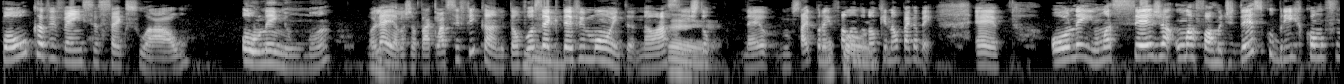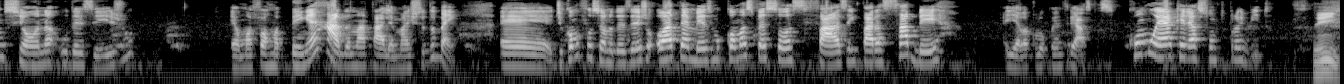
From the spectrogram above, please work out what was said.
pouca vivência sexual ou nenhuma, olha aí, ela já tá classificando. Então você Hum. que teve muita, não assistam, né? Não sai por aí Não falando pode. não que não pega bem. É, ou nenhuma seja uma forma de descobrir como funciona o desejo. É uma forma bem errada, Natália, mas tudo bem. É, de como funciona o desejo, ou até mesmo como as pessoas fazem para saber, e ela colocou entre aspas, como é aquele assunto proibido. Sim.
